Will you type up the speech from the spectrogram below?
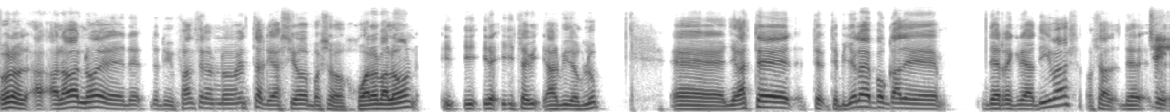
Bueno, hablabas ¿no? de, de, de, tu infancia en los 90, que ha sido pues, jugar al balón y, y, y al videoclub. Eh, ¿Llegaste, te, te, pilló la época de, de recreativas? O sea, de, sí.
